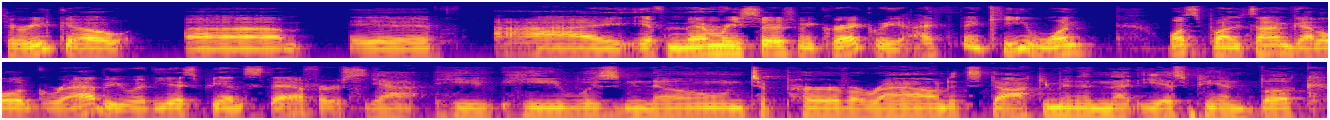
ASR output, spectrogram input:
Tarico, um, if I if memory serves me correctly, I think he one once upon a time got a little grabby with ESPN staffers. Yeah, he he was known to perv around. It's documented in that ESPN book.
